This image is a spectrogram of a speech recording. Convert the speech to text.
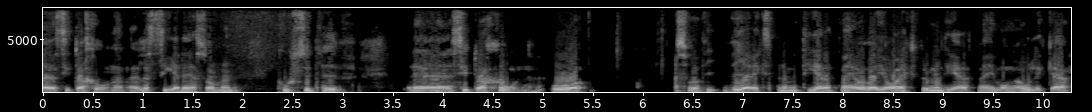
eh, situationen eller se det som en positiv eh, situation. Och så vad vi, vi har experimenterat med och vad jag har experimenterat med i många olika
